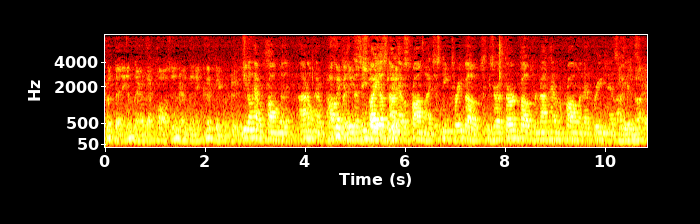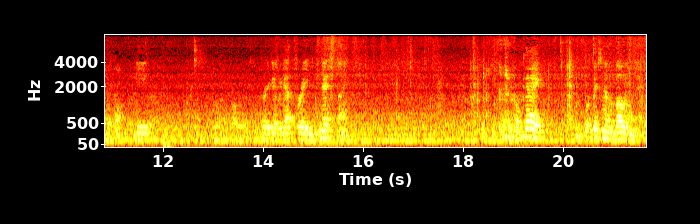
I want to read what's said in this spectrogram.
put that in there, that clause in there, then it could be reduced. you don't have a problem with it. I don't have a problem think with it it. needs Does to anybody stay else as it not have is. a problem? I just need three votes. Is there a third vote for not having a problem with that reading as it is? I it do is? not have a problem. Me either. Very good, we got three. Next thing. Okay, we're fixing to have a vote on this.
